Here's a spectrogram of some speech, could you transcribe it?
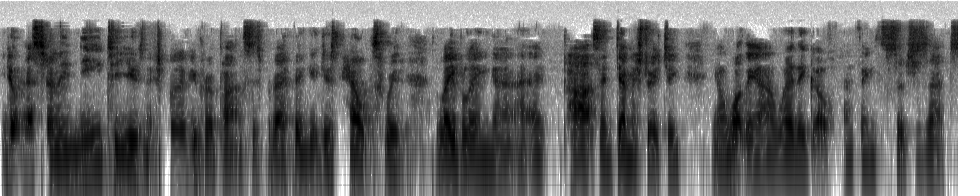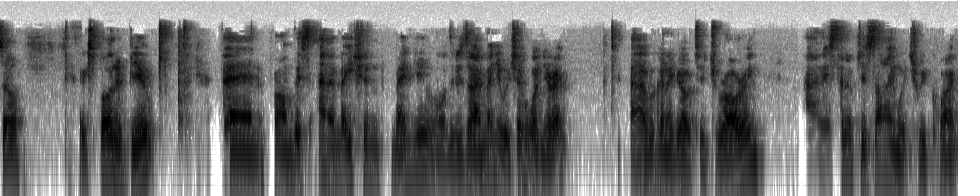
You don't necessarily need to use an exploded view for a parts list, but I think it just helps with labeling uh, parts and demonstrating, you know, what they are, where they go, and things such as that. So, exploded view. Then from this animation menu or the design menu, whichever one you're in, uh, we're going to go to drawing and instead of design, which we quite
